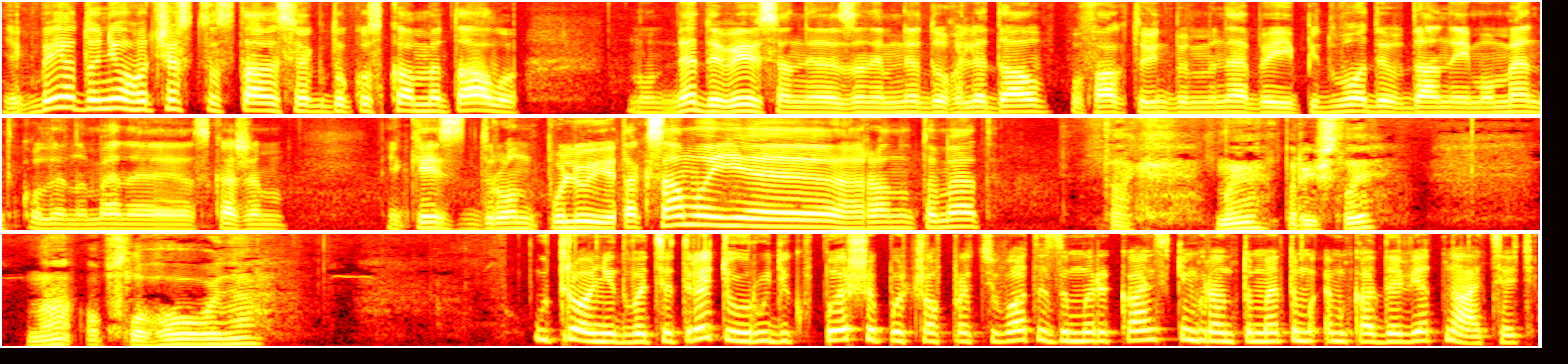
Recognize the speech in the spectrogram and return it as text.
якби я до нього чисто ставився як до куска металу, ну, не дивився не, за ним, не доглядав, по факту він би мене би і підводив в даний момент, коли на мене, скажімо, якийсь дрон полює. Так само є гранатомет. Так, ми прийшли на обслуговування. У травні 23-го Рудік вперше почав працювати з американським гранатометом МК-19.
